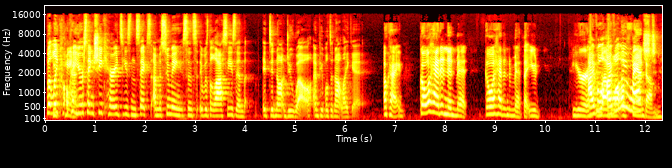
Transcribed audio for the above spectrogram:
But like, you okay, you're saying she carried season six. I'm assuming since it was the last season, it did not do well and people did not like it. Okay, go ahead and admit. Go ahead and admit that you your I've, level I've only of watched, fandom.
